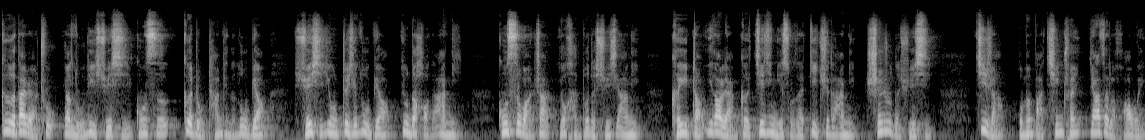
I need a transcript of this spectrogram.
各个代表处要努力学习公司各种产品的路标，学习用这些路标用得好的案例。公司网上有很多的学习案例，可以找一到两个接近你所在地区的案例，深入的学习。既然我们把青春压在了华为，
